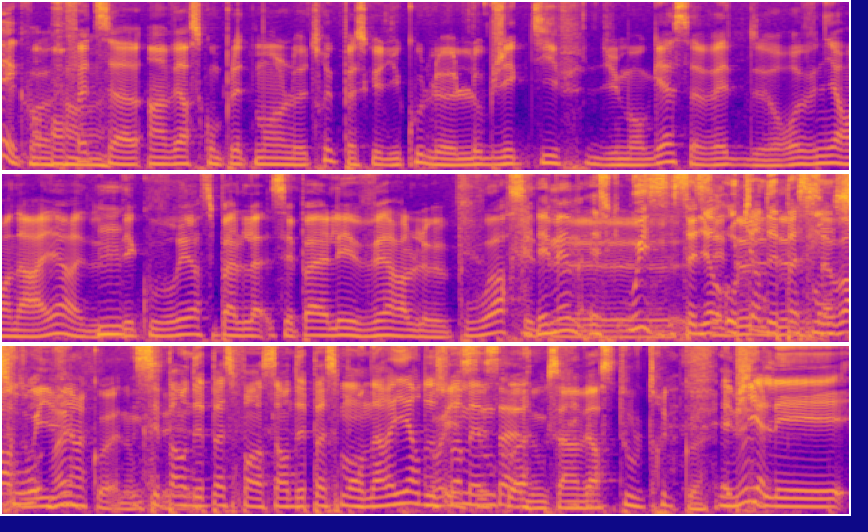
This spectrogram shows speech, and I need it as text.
fait quoi. En Enfin, fait, ça inverse complètement le truc parce que du coup, l'objectif du manga, ça va être de revenir en arrière et de Mm. découvrir. C'est pas, c'est pas aller vers le pouvoir, c'est Et de- même, est-ce que- Oui, c'est-à-dire aucun de dépassement de savoir soi. d'où il vient, quoi. Donc C'est pas un dépassement, enfin, c'est un dépassement en arrière de Oui, soi-même quoi. Donc ça inverse tout le truc, quoi. Et puis il y, a les-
